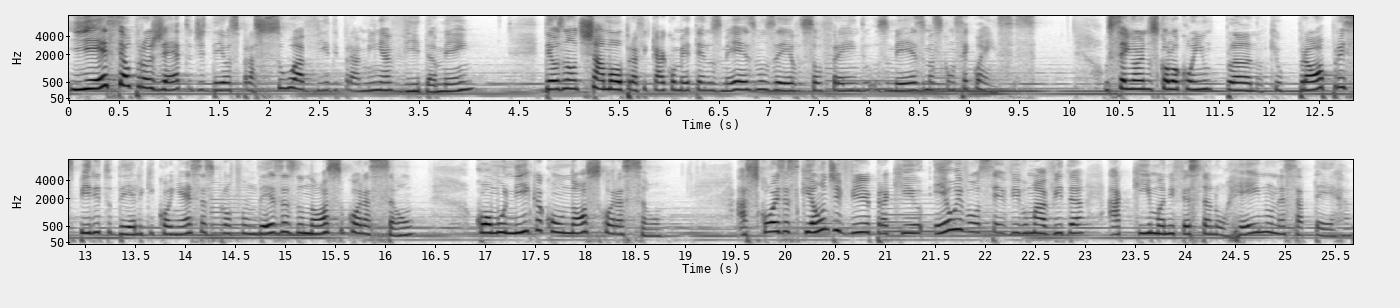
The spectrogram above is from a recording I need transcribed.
E esse é o projeto de Deus para a sua vida e para a minha vida, amém? Deus não te chamou para ficar cometendo os mesmos erros, sofrendo as mesmas consequências. O Senhor nos colocou em um plano que o próprio Espírito dele, que conhece as profundezas do nosso coração, comunica com o nosso coração as coisas que hão de vir para que eu e você viva uma vida aqui manifestando o reino nessa terra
